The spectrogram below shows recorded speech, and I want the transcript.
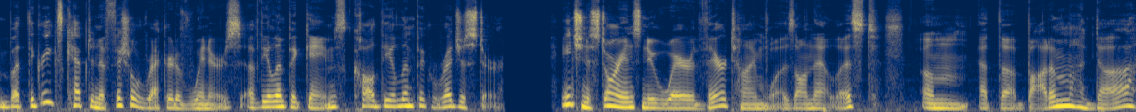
but the Greeks kept an official record of winners of the Olympic Games called the Olympic Register. Ancient historians knew where their time was on that list. Um, at the bottom, duh.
